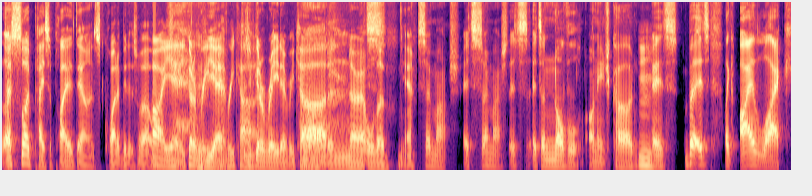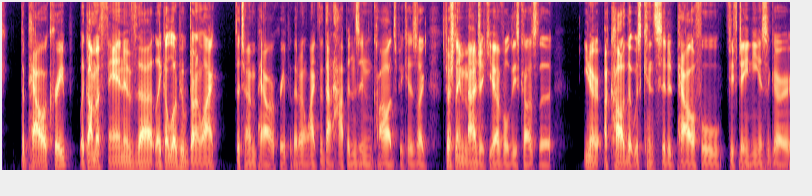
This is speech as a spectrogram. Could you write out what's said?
Like, That slow pace of play down it's quite a bit as well. Oh yeah, you've got to read yeah, every 'cause card. You've got to read every card Oh, and know all the yeah. so much. It's so much. It's it's a novel on each card. Mm. It's but it's like I like the power creep. Like I'm a fan of that. Like a lot of people don't like the term power creep, or they don't like that that happens in cards because like especially in Magic, you have all these cards that you know a card that was considered powerful 15 years ago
